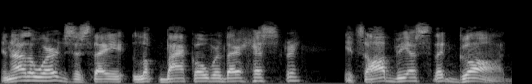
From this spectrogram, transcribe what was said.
In other words, as they look back over their history, it's obvious that God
